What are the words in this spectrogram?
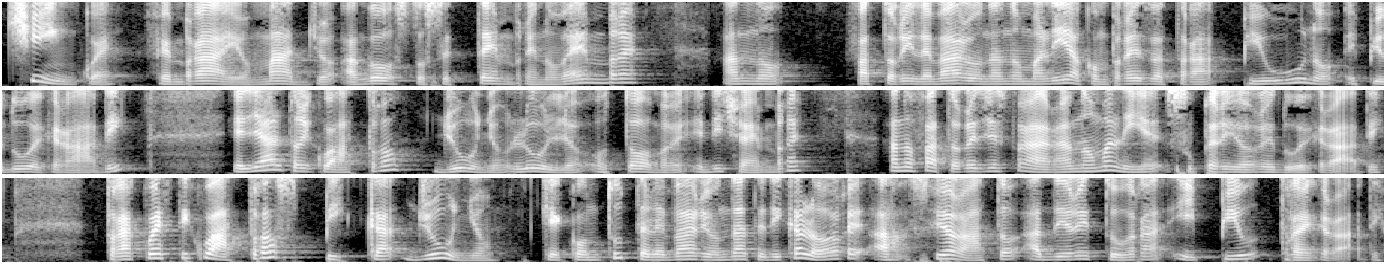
5 febbraio, maggio, agosto, settembre e novembre hanno fatto rilevare un'anomalia compresa tra più 1 e più 2 gradi e gli altri quattro, giugno, luglio, ottobre e dicembre, hanno fatto registrare anomalie superiori a 2 gradi. Tra questi quattro spicca giugno, che con tutte le varie ondate di calore ha sfiorato addirittura i più 3 gradi.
